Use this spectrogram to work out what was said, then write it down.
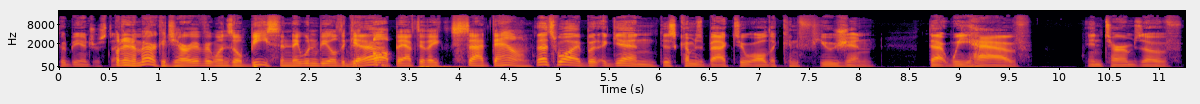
Could be interesting. But in America, Jerry, everyone's obese and they wouldn't be able to get Yeah. up after they sat down. That's why, but again, this comes back to all the confusion that we have in terms of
